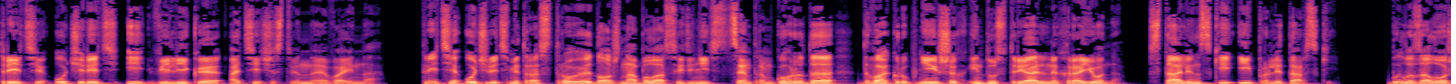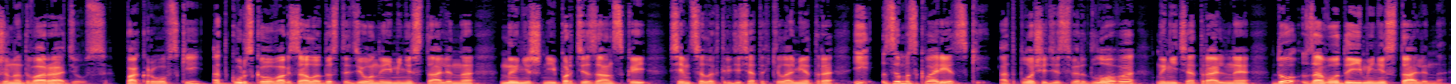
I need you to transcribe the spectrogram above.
Третья очередь и Великая Отечественная война. Третья очередь метростроя должна была соединить с центром города два крупнейших индустриальных района – Сталинский и Пролетарский было заложено два радиуса. Покровский, от Курского вокзала до стадиона имени Сталина, нынешней Партизанской, 7,3 километра, и Замоскворецкий, от площади Свердлова, ныне Театральная, до завода имени Сталина,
